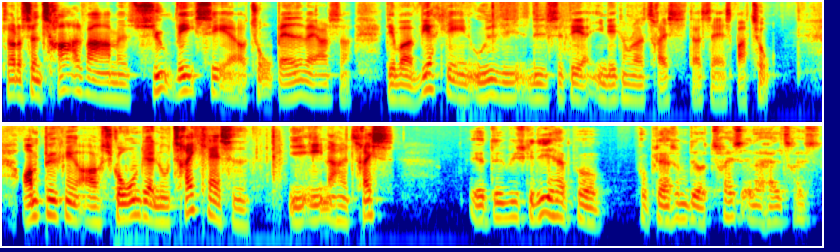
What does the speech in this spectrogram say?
så er der centralvarme, syv WC'er og to badeværelser. Det var virkelig en udvidelse der i 1960, der sagde bare to. Ombygning og skolen bliver nu treklasset i 51. Ja, det, vi skal lige have på, på plads, om det var 60 eller 50.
